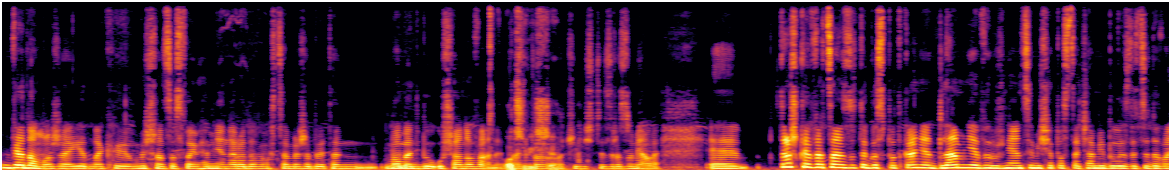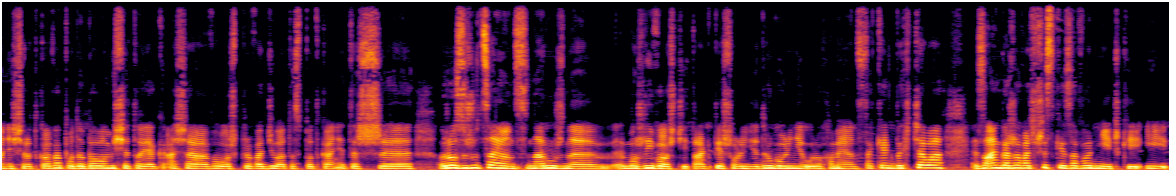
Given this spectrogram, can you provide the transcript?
wiadomo, że jednak y, myśląc o swoim hymnie narodowym, chcemy, żeby ten moment był uszanowany. Oczywiście. Tak? To oczywiście zrozumiałe. E, Troszkę wracając do tego spotkania, dla mnie wyróżniającymi się postaciami były zdecydowanie środkowe. Podobało mi się to, jak Asia Wołosz prowadziła to spotkanie, też e, rozrzucając na różne e, możliwości, tak? Pierwszą linię, drugą linię uruchamiając, tak jakby chciała zaangażować wszystkie zawodniczki. I e,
